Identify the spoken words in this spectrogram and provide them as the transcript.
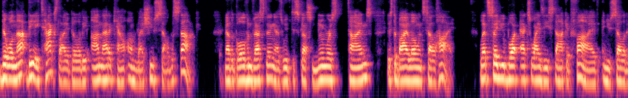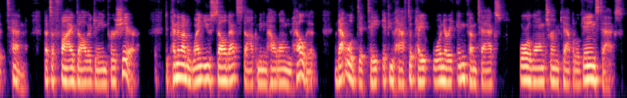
There will not be a tax liability on that account unless you sell the stock. Now, the goal of investing, as we've discussed numerous times, is to buy low and sell high. Let's say you bought XYZ stock at five and you sell it at 10. That's a $5 gain per share. Depending on when you sell that stock, meaning how long you held it, that will dictate if you have to pay ordinary income tax or long term capital gains tax.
